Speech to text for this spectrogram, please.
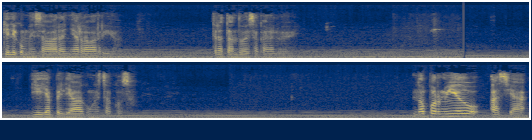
Que le comenzaba a arañar la barriga, tratando de sacar al bebé. Y ella peleaba con esta cosa. No por miedo hacia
